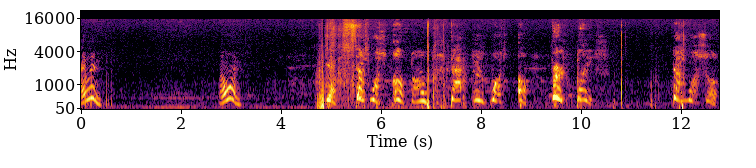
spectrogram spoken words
I win. I won. Yeah, that's what's up, dog. That is what's up. First place. That's what's up.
